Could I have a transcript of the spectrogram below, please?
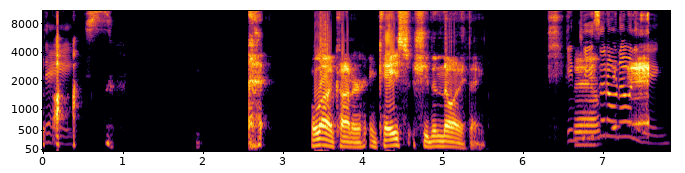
Thanks. Hold on, Connor. In case she didn't know anything. In Yeah. case I don't know anything.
